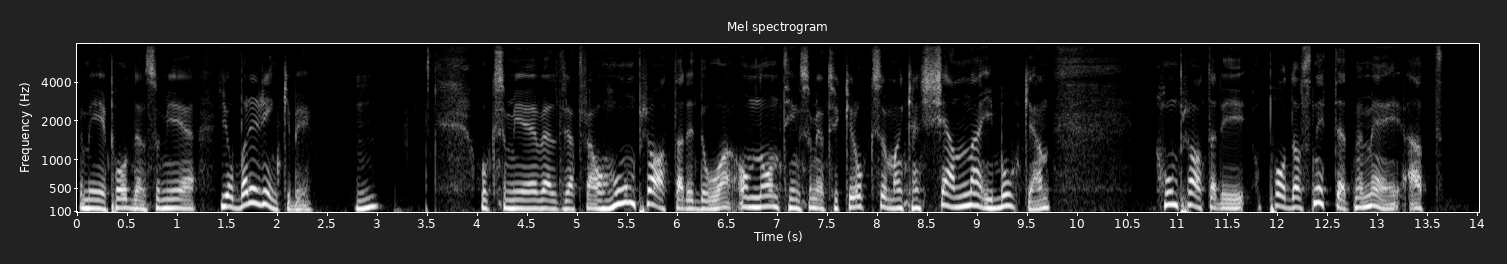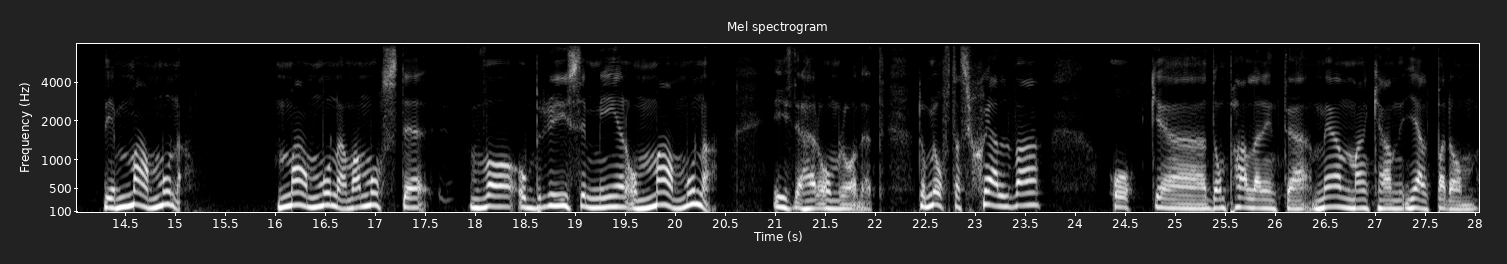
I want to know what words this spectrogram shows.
med i podden, som är, jobbar i Rinkeby. Mm. Och som är väldigt rätt fram. Och hon pratade då om någonting som jag tycker också man kan känna i boken. Hon pratade i poddavsnittet med mig att det är mammorna. Mammorna, man måste vara och bry sig mer om mammorna i det här området. De är oftast själva och eh, de pallar inte, men man kan hjälpa dem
